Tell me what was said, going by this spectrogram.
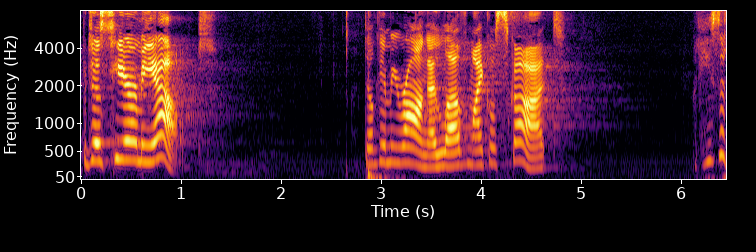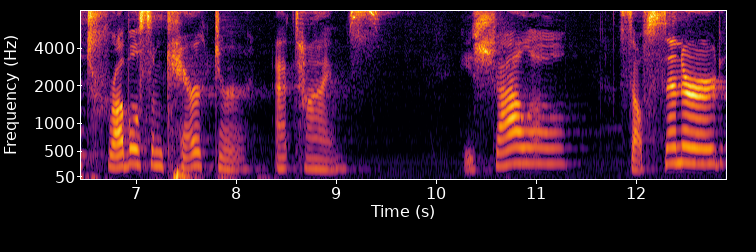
but just hear me out. Don't get me wrong, I love Michael Scott, but he's a troublesome character at times. He's shallow, self centered,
